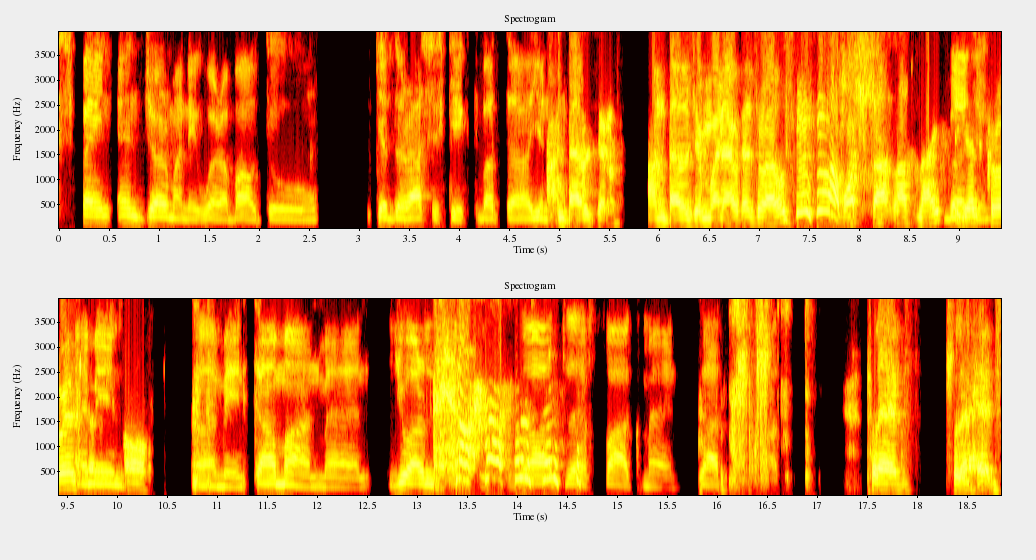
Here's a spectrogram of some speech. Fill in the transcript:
Spain and Germany were about to get their asses kicked, but uh, you know, and Belgium. And Belgium went out as well. I watched that last night Belgium. against Croatia. I mean, oh. I mean, come on, man. You are what the fuck, man? What the fuck? plebs, plebs.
